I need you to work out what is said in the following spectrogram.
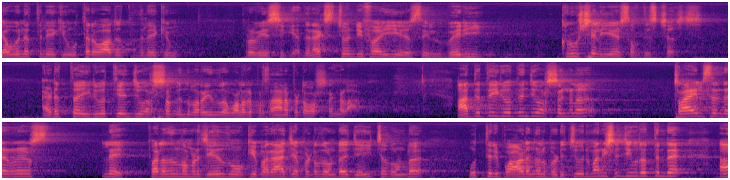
യൗവനത്തിലേക്കും ഉത്തരവാദിത്വത്തിലേക്കും പ്രവേശിക്കുക. ദ നെക്സ്റ്റ് ട്വന്റി ഫൈവ് ഇയേഴ്സിൽ very crucial years of this church അടുത്ത ഇരുപത്തിയഞ്ച് വർഷം എന്ന് പറയുന്നത് വളരെ പ്രധാനപ്പെട്ട വർഷങ്ങളാണ്. ആദ്യത്തെ ഇരുപത്തിയഞ്ച് വർഷങ്ങൾ ട്രയൽസ് ആൻഡ് എറേഴ്സ് അല്ലേ പലതും നമ്മൾ ചെയ്ത് നോക്കി പരാജയപ്പെട്ടതുണ്ട് ജയിച്ചതുണ്ട് ഒത്തിരി പാഠങ്ങൾ പഠിച്ചു. ഒരു മനുഷ്യ ജീവിതത്തിന്റെ ആ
